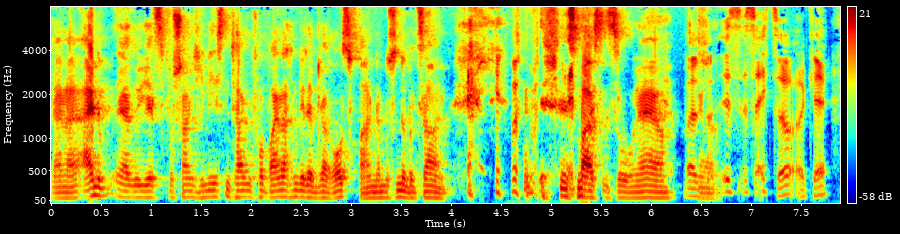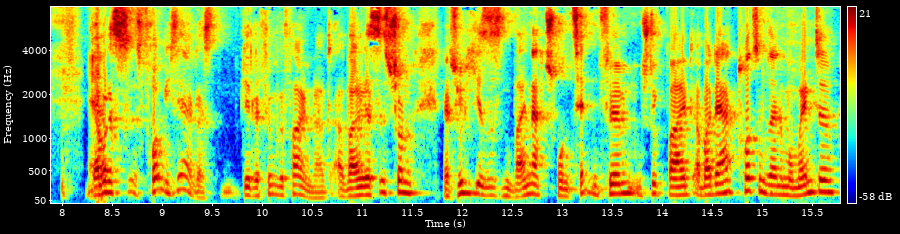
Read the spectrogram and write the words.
nein, nein. Eine, also jetzt wahrscheinlich die nächsten Tage vor Weihnachten wird er wieder rausfallen, da du nur bezahlen. ist meistens so, ja, ja. Weil ja. ist, ist echt so, okay. Ja, aber das, es freut mich sehr, dass dir der Film gefallen hat. Weil das ist schon, natürlich ist es ein Weihnachtsschmonzettenfilm ein Stück weit, aber der hat trotzdem seine Momente.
